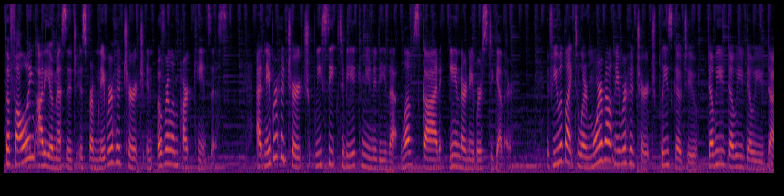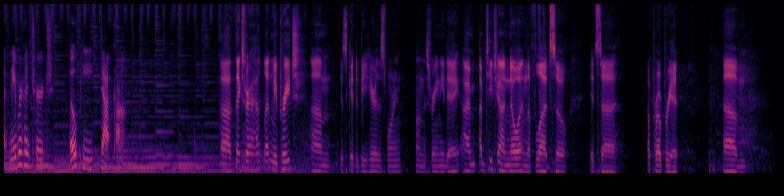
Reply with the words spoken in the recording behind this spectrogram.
The following audio message is from Neighborhood Church in Overland Park, Kansas. At Neighborhood Church, we seek to be a community that loves God and our neighbors together. If you would like to learn more about Neighborhood Church, please go to www.neighborhoodchurchop.com. Uh, thanks for letting me preach. Um, it's good to be here this morning on this rainy day. I'm, I'm teaching on Noah and the flood, so it's uh, appropriate. Um,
